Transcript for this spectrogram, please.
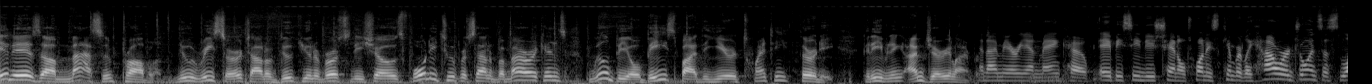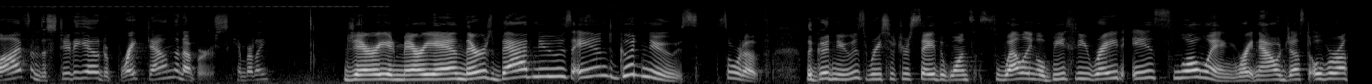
It is a massive problem. New research out of Duke University shows 42% of Americans will be obese by the year 2030. Good evening, I'm Jerry Lambert. And I'm Marianne Manco. ABC News Channel 20's Kimberly Howard joins us live from the studio to break down the numbers. Kimberly? Jerry and Marianne, there's bad news and good news. Sort of. The good news, researchers say the once swelling obesity rate is slowing. Right now, just over a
